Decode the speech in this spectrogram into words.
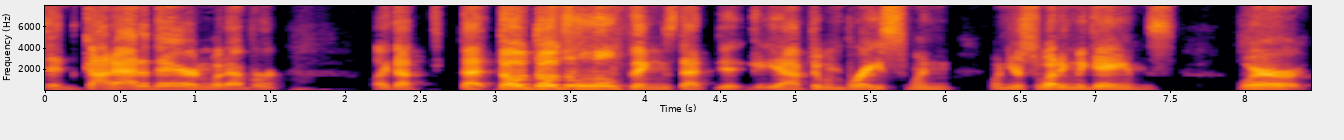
did, got out of there and whatever. Like that, that those those are the little things that you, you have to embrace when when you're sweating the games, where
